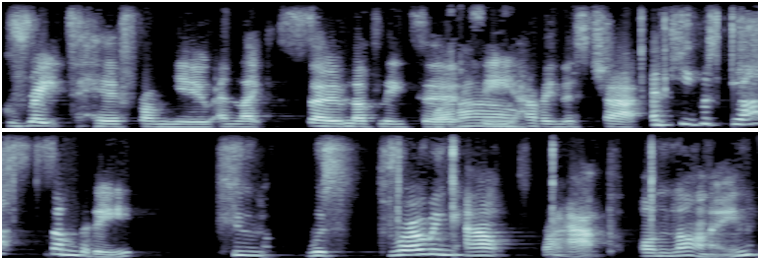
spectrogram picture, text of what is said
Great to hear from you. And like, so lovely to wow. be having this chat. And he was just somebody who was throwing out crap online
